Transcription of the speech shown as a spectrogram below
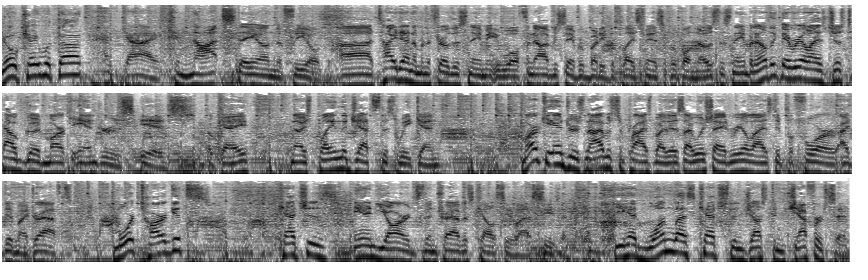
You okay with that? That guy cannot stay on the field. Uh, tight end, I'm going to throw this name at you, Wolf, and obviously everybody that plays fantasy football knows this name, but I don't think they realize just how good Mark Andrews is, okay? Now he's playing the Jets this weekend. Mark Andrews, and I was surprised by this. I wish I had realized it before I did my draft. More targets, catches, and yards than Travis Kelce last season. He had one less catch than Justin Jefferson,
